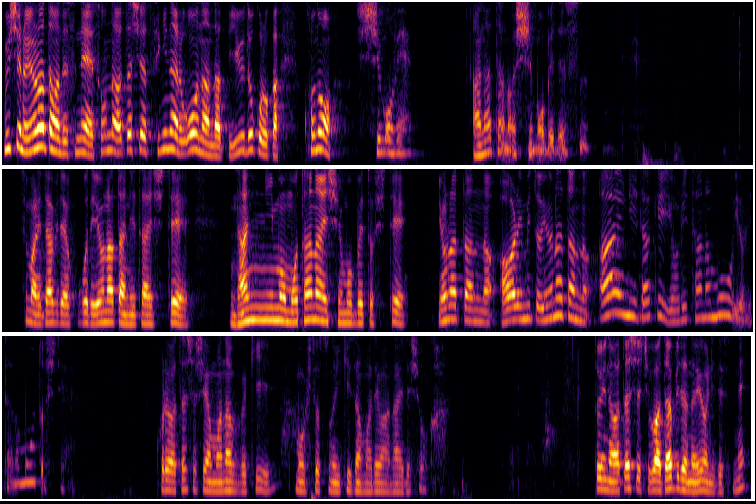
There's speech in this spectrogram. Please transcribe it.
むしろヨナタンはですね、そんな私は次なる王なんだって言うどころか、このしもべ、あなたのしもべです。つまりダビデはここでヨナタンに対して、何にも持たないしもべとしてヨナタンの憐れみとヨナタンの愛にだけより頼もうより頼もうとしてこれは私たちが学ぶべきもう一つの生き様ではないでしょうかというのは私たちはダビデのようにですね、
